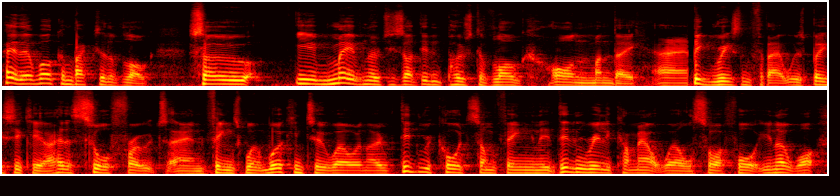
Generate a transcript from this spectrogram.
Hey there, welcome back to the vlog. So you may have noticed I didn't post a vlog on Monday and big reason for that was basically I had a sore throat and things weren't working too well and I did record something and it didn't really come out well so I thought you know what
